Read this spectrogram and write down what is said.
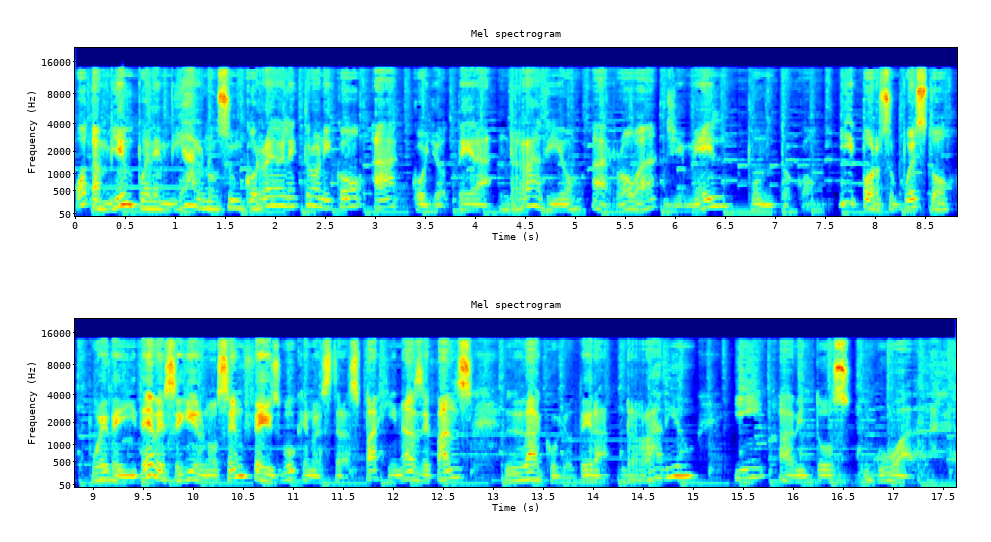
o también puede enviarnos un correo electrónico a coyoteraradio.gmail.com Y por supuesto puede y debe seguirnos en Facebook en nuestras páginas de fans La Coyotera Radio y Hábitos Guadalajara.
